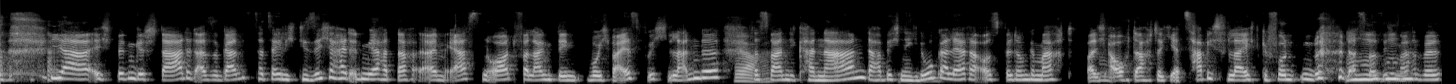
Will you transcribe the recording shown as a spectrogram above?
ja, ich bin gestartet. Also ganz tatsächlich, die Sicherheit in mir hat nach einem ersten Ort verlangt, den, wo ich weiß, wo ich lande. Ja. Das waren die Kanaren. Da habe ich eine Yoga-Lehrerausbildung gemacht, weil ich mhm. auch dachte, jetzt habe ich es vielleicht gefunden, das, was ich mhm. machen will.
